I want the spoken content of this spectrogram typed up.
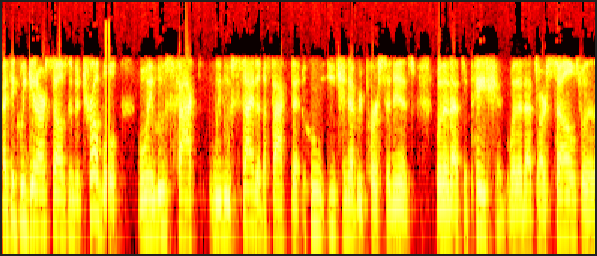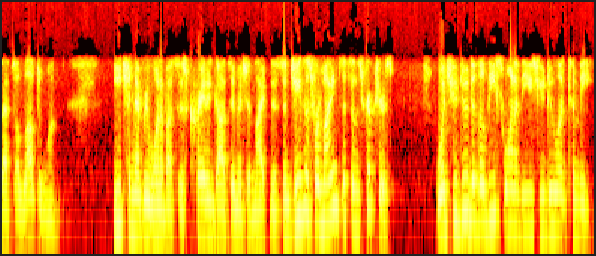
I think we get ourselves into trouble when we lose fact we lose sight of the fact that who each and every person is, whether that's a patient, whether that's ourselves, whether that's a loved one. Each and every one of us is created in God's image and likeness. And Jesus reminds us in the scriptures, what you do to the least one of these, you do unto me.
